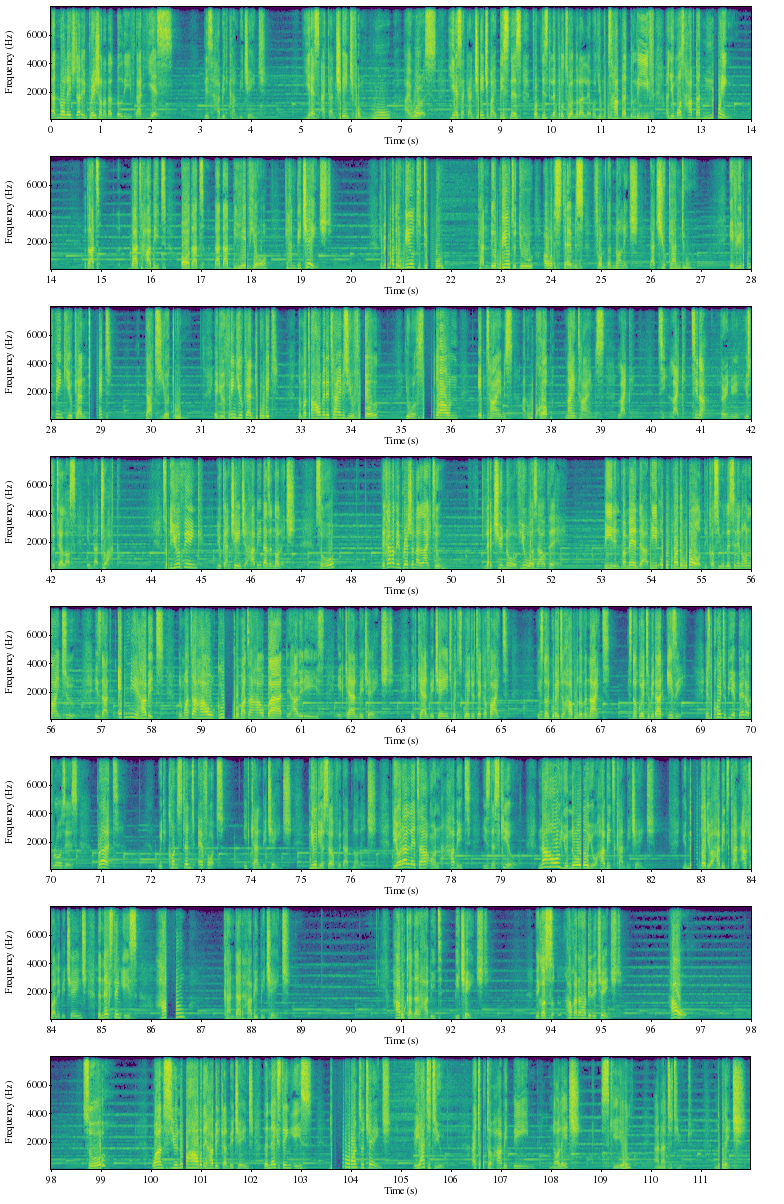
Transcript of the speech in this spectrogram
that knowledge, that impression, and that belief that yes, this habit can be changed. Yes, I can change from who I was. Yes, I can change my business from this level to another level. You must have that belief and you must have that knowing that that habit or that that that behavior can be changed. Remember the will to do can the will to do always stems from the knowledge that you can do. If you don't think you can do it, that's your doom. If you think you can do it, no matter how many times you fail, you will fall down eight times and woke up nine times, like like Tina very new used to tell us in that track. So, do you think you can change your habit? That's a knowledge. So, the kind of impression I like to let you know, viewers out there, be it in Bamenda, be it all over the world, because you're listening online too, is that any habit, no matter how good, no matter how bad the habit is, it can be changed. It can be changed, but it's going to take a fight. It's not going to happen overnight. It's not going to be that easy. It's not going to be a bed of roses, but with constant effort, it can be changed. Build yourself with that knowledge. The other letter on habit is the skill. Now you know your habits can be changed. You know that your habits can actually be changed. The next thing is how can that habit be changed? How can that habit be changed? Because how can that habit be changed? How? So, once you know how the habit can be changed, the next thing is do you want to change? The attitude. I talked of habit being knowledge, skill, and attitude. Knowledge.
